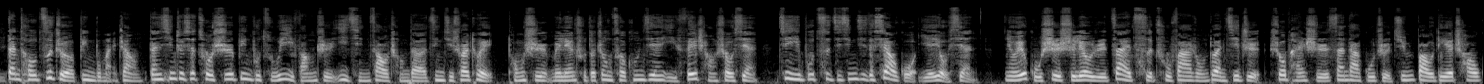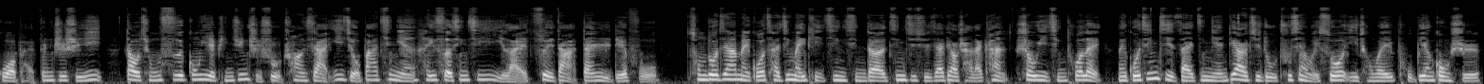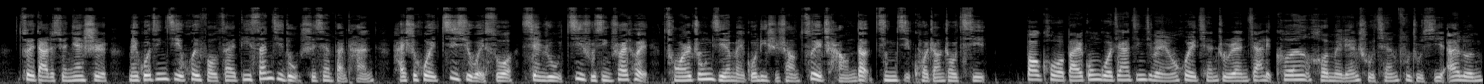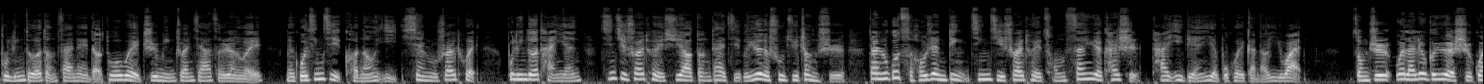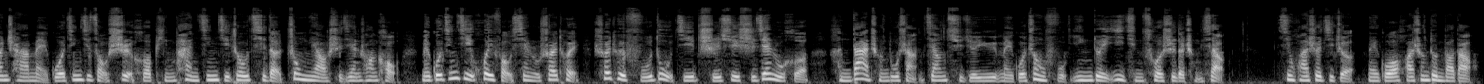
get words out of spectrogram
但投资者并不买账，担心这些措施并不足以防止疫情造成的经济衰退。同时，美联储的政策空间已非常受限，进一步刺激经济的效果也有限。纽约股市十六日再次触发熔断机制，收盘时三大股指均暴跌超过百分之十一，道琼斯工业平均指数创下一九八七年黑色星期一以来最大单日跌幅。从多家美国财经媒体进行的经济学家调查来看，受疫情拖累，美国经济在今年第二季度出现萎缩已成为普遍共识。最大的悬念是，美国经济会否在第三季度实现反弹，还是会继续萎缩，陷入技术性衰退，从而终结美国历史上最长的经济扩张周期。包括白宫国家经济委员会前主任加里科恩和美联储前副主席埃伦布林德等在内的多位知名专家则认为，美国经济可能已陷入衰退。布林德坦言，经济衰退需要等待几个月的数据证实，但如果此后认定经济衰退从三月开始，他一点也不会感到意外。总之，未来六个月是观察美国经济走势和评判经济周期的重要时间窗口。美国经济会否陷入衰退，衰退幅度及持续时间如何，很大程度上将取决于美国政府应对疫情措施的成效。新华社记者，美国华盛顿报道。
